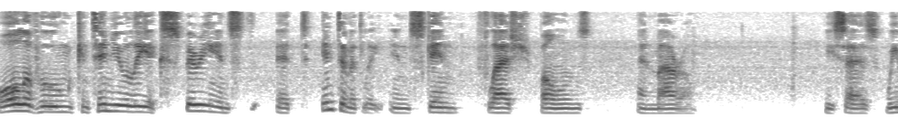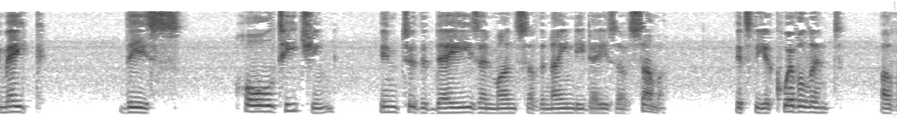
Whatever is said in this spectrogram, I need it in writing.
all of whom continually experienced it intimately in skin, flesh, bones, and marrow. He says, we make this whole teaching into the days and months of the 90 days of summer. It's the equivalent of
